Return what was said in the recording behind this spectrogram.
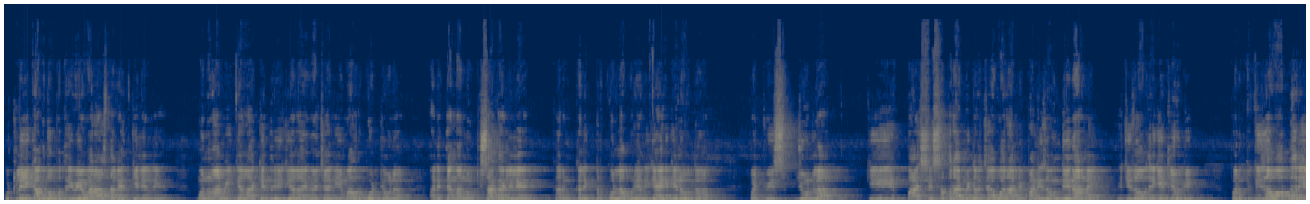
कुठलेही कागदोपत्री व्यवहार आज तागायत केलेले नाहीत. म्हणून आम्ही त्याला केंद्रीय जल आयोगाच्या नियमावर बोट ठेवलं आणि त्यांना नोटिसा काढलेल्या आहेत. कारण कलेक्टर कोल्हापूर यांनी जाहीर केलं होतं पंचवीस जूनला की पाचशे सतरा मीटरच्या वर आम्ही पाणी जाऊन देणार नाही याची जबाबदारी घेतली होती. परंतु ती जबाबदारी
